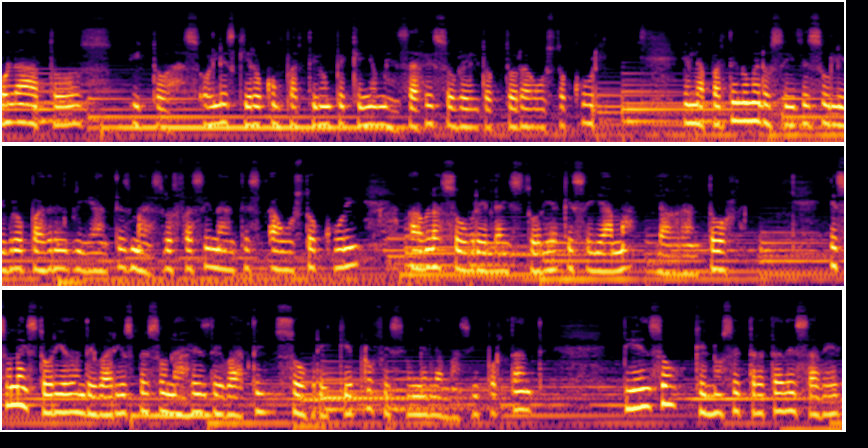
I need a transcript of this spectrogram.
Hola a todos y todas. Hoy les quiero compartir un pequeño mensaje sobre el doctor Augusto Curi. En la parte número 6 de su libro Padres Brillantes, Maestros Fascinantes, Augusto Curi habla sobre la historia que se llama La Gran Torre. Es una historia donde varios personajes debaten sobre qué profesión es la más importante. Pienso que no se trata de saber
